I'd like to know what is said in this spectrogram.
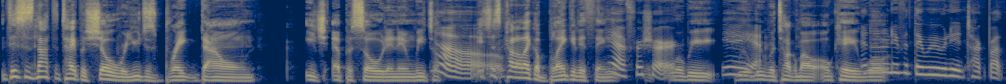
this is not the type of show where you just break down each episode and then we talk. No. It's just kind of like a blanketed thing. Yeah, for sure. Where we Yeah, we, yeah. we were talking about okay, And I don't even think we would need to talk about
